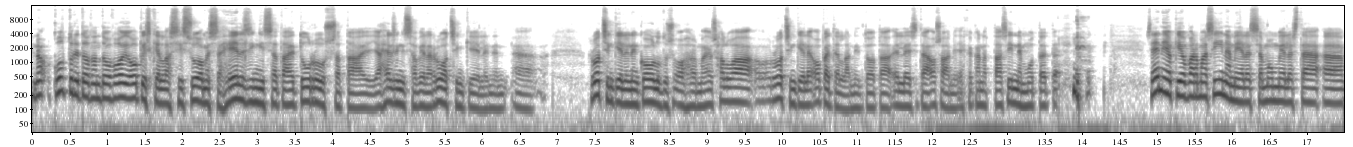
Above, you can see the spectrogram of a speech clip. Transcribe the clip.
No kulttuurituotantoa voi opiskella siis Suomessa Helsingissä tai Turussa tai, ja Helsingissä on vielä ruotsinkielinen, ää, ruotsinkielinen koulutusohjelma. Jos haluaa ruotsin kielen opetella, niin tuota, ellei sitä osaa, niin ehkä kannattaa sinne, mutta että Seinäjoki on varmaan siinä mielessä mun mielestä ää,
